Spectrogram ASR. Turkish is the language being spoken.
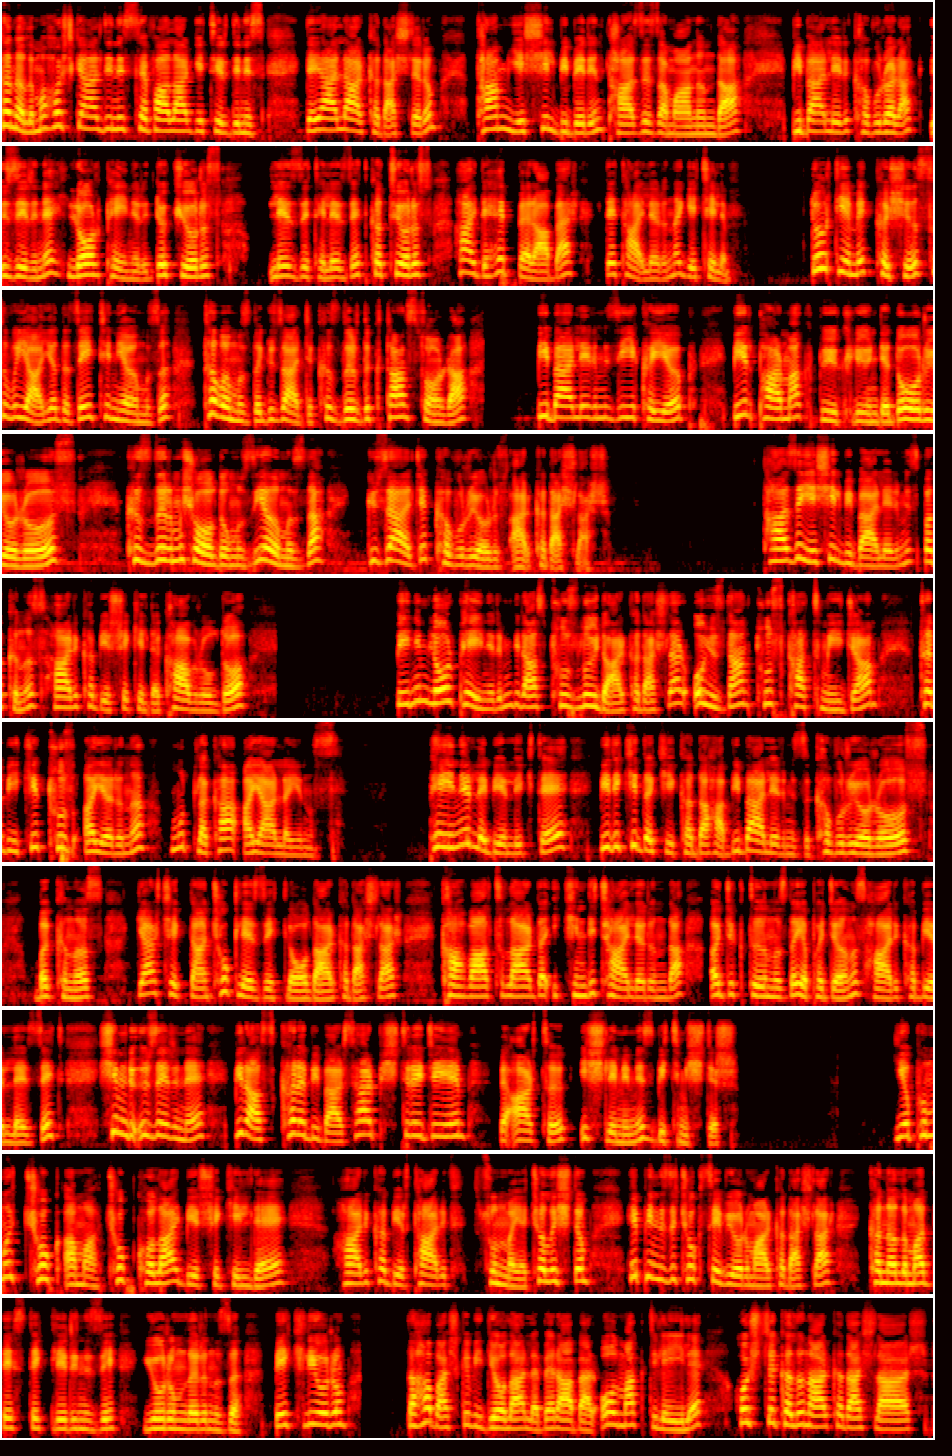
Kanalıma hoş geldiniz, sefalar getirdiniz. Değerli arkadaşlarım, tam yeşil biberin taze zamanında biberleri kavurarak üzerine lor peyniri döküyoruz. Lezzete lezzet katıyoruz. Haydi hep beraber detaylarına geçelim. 4 yemek kaşığı sıvı yağ ya da zeytinyağımızı tavamızda güzelce kızdırdıktan sonra biberlerimizi yıkayıp bir parmak büyüklüğünde doğruyoruz. Kızdırmış olduğumuz yağımızda güzelce kavuruyoruz arkadaşlar. Taze yeşil biberlerimiz bakınız harika bir şekilde kavruldu. Benim lor peynirim biraz tuzluydu arkadaşlar. O yüzden tuz katmayacağım. Tabii ki tuz ayarını mutlaka ayarlayınız. Peynirle birlikte 1-2 dakika daha biberlerimizi kavuruyoruz. Bakınız gerçekten çok lezzetli oldu arkadaşlar. Kahvaltılarda, ikindi çaylarında acıktığınızda yapacağınız harika bir lezzet. Şimdi üzerine biraz karabiber serpiştireceğim ve artık işlemimiz bitmiştir. Yapımı çok ama çok kolay bir şekilde harika bir tarif sunmaya çalıştım. Hepinizi çok seviyorum arkadaşlar. Kanalıma desteklerinizi, yorumlarınızı bekliyorum. Daha başka videolarla beraber olmak dileğiyle. Hoşçakalın arkadaşlar.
